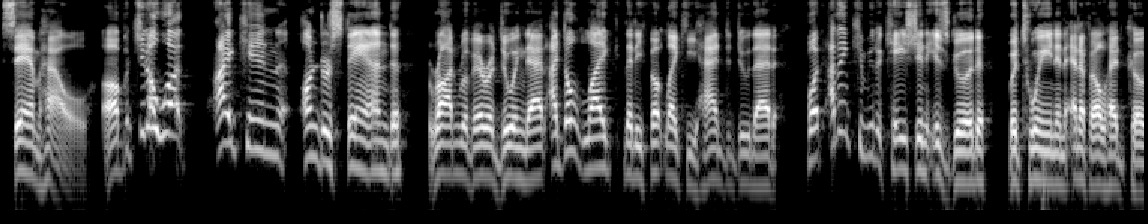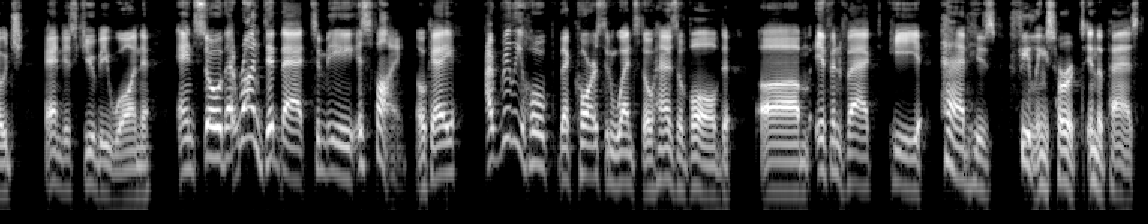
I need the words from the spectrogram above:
Sam Howell. Uh, but you know what? I can understand Ron Rivera doing that. I don't like that he felt like he had to do that. But I think communication is good between an NFL head coach and his QB1. And so that Ron did that to me is fine, okay? I really hope that Carson Wentz, though, has evolved. Um, if in fact he had his feelings hurt in the past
